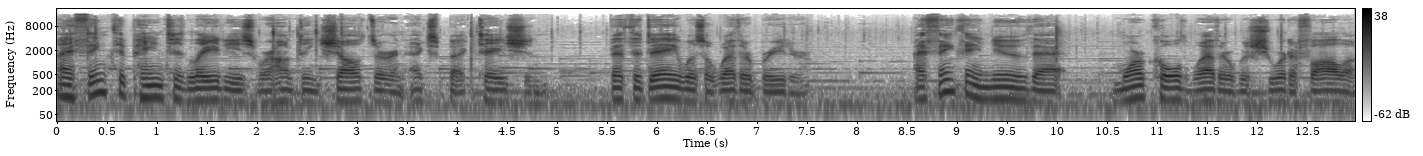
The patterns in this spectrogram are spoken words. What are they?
I think the painted ladies were hunting shelter and expectation that the day was a weather breeder. I think they knew that more cold weather was sure to follow,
